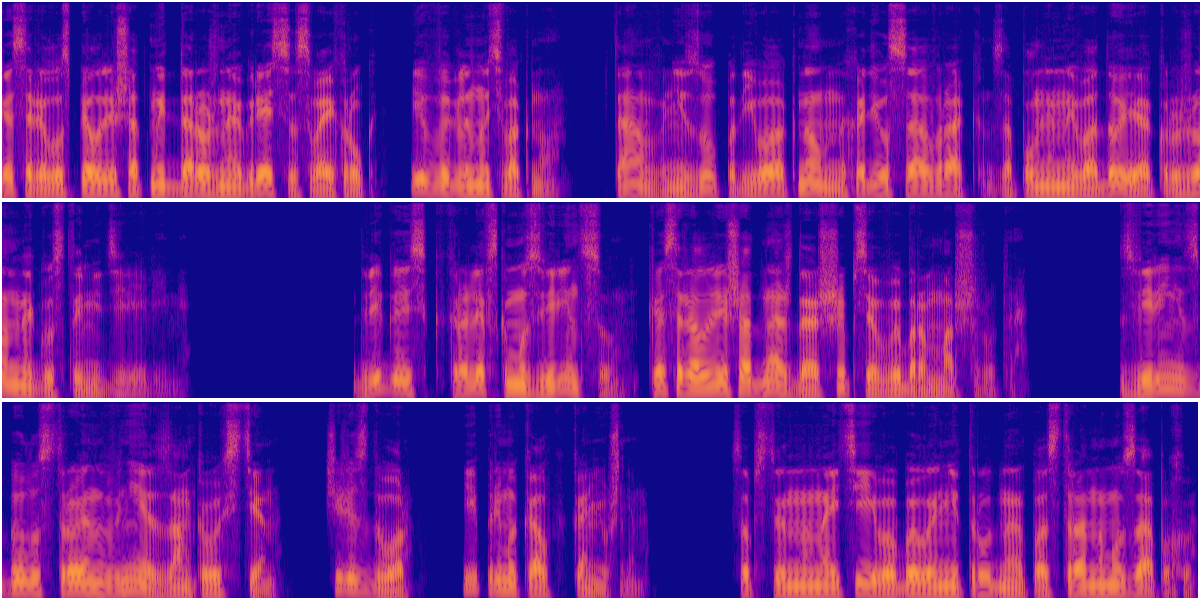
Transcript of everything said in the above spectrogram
Кесарел успел лишь отмыть дорожную грязь со своих рук и выглянуть в окно. Там, внизу, под его окном, находился овраг, заполненный водой и окруженный густыми деревьями. Двигаясь к королевскому зверинцу, Кесарел лишь однажды ошибся выбором маршрута. Зверинец был устроен вне замковых стен, через двор, и примыкал к конюшням. Собственно, найти его было нетрудно по странному запаху,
